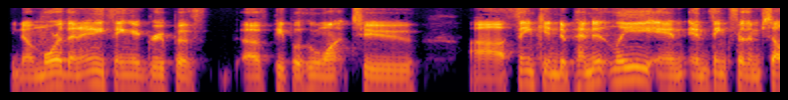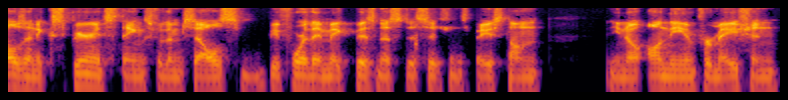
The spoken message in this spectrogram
you know more than anything a group of of people who want to uh, think independently and, and think for themselves and experience things for themselves before they make business decisions based on you know on the information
